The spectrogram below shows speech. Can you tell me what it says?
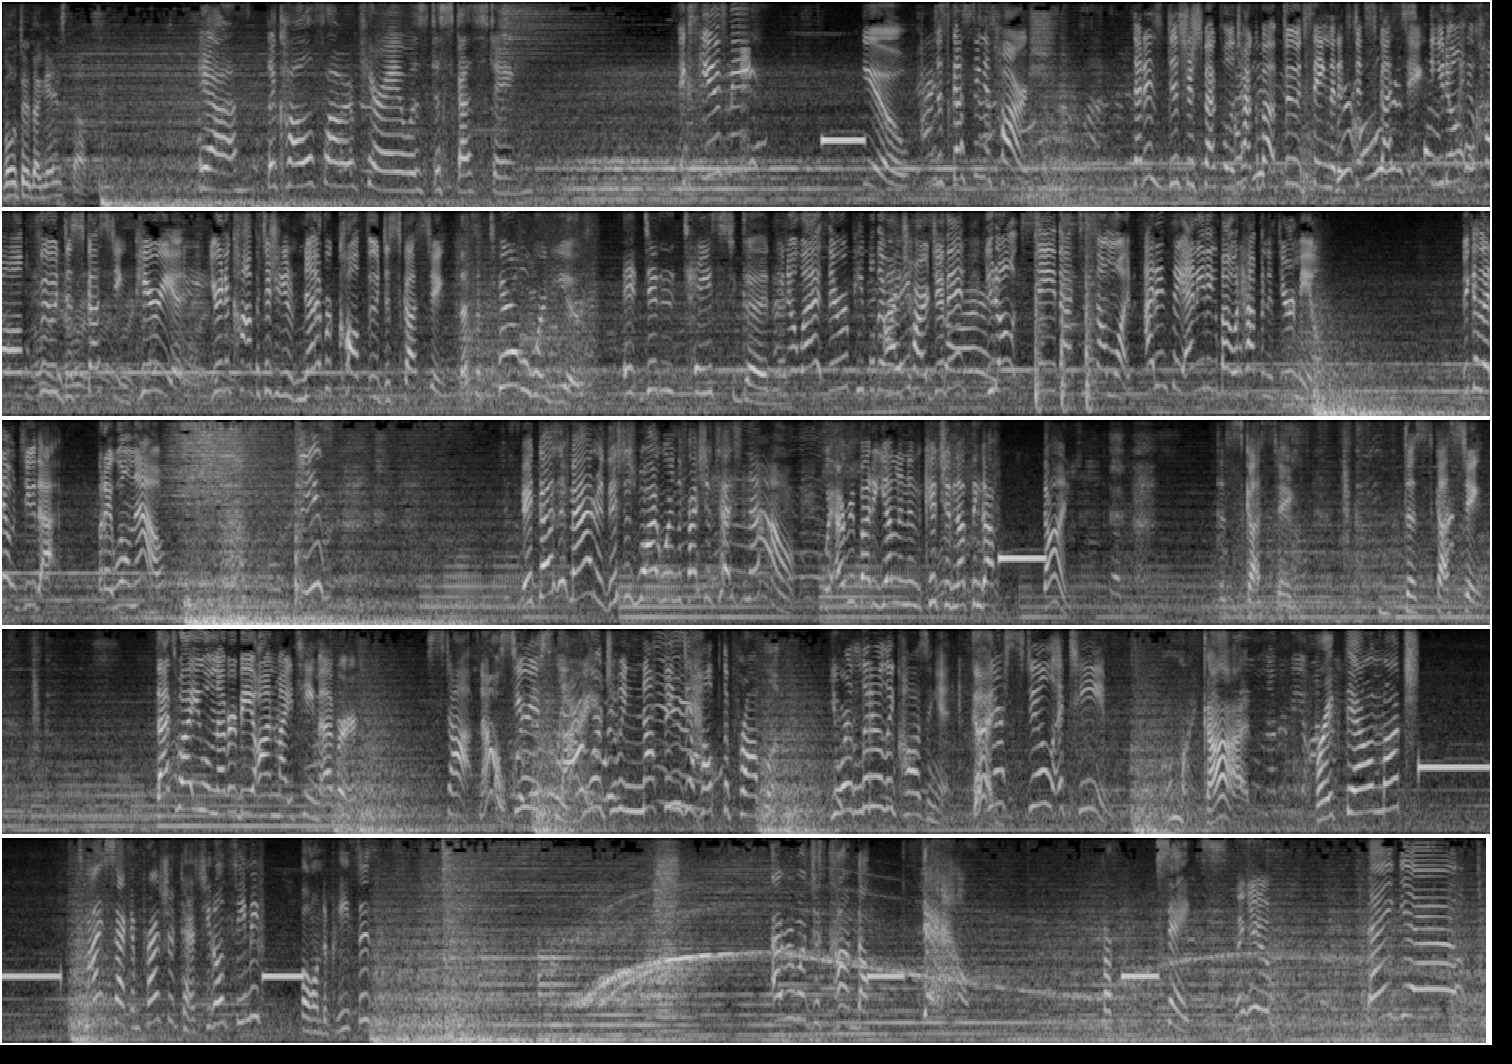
voted against us. Yeah, the cauliflower puree was disgusting. Excuse me? You. Disgusting is harsh. That is disrespectful to talk about food saying that it's disgusting. You don't call food disgusting, period. You're in a competition, you never call food disgusting. That's a terrible word to use. It didn't taste good. You know what? There were people that were in I'm charge of it. You don't say that to someone. I didn't say anything about what happened with your meal. Because I don't that. But I will now. It doesn't matter. This is why we're in the pressure test now. With everybody yelling in the kitchen, nothing got done. Disgusting. Disgusting. That's why you will never be on my team ever. Stop. No. Seriously, you are doing nothing to help the problem. You are literally causing it. Good. We are still a team. Oh my God. Breakdown much? My second pressure test. You don't see me falling to pieces. Everyone just calm the down. For sakes. Thank you. Thank you.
